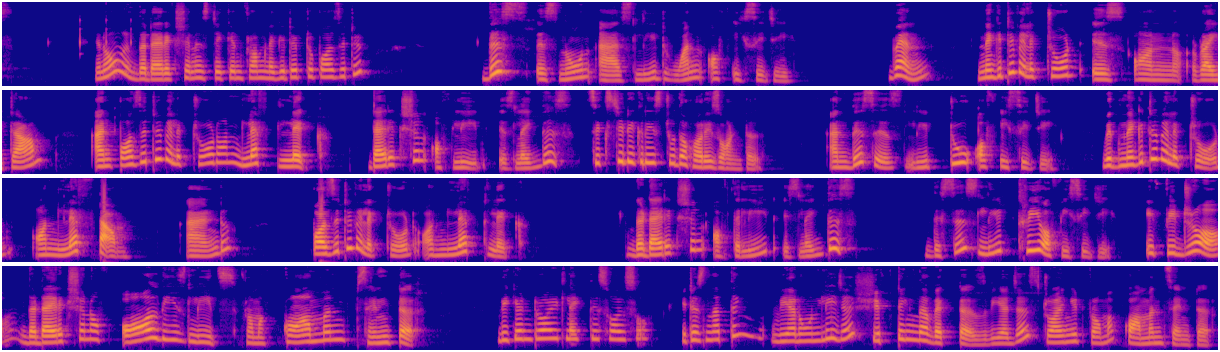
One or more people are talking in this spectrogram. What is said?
You know, the direction is taken from negative to positive, this is known as lead 1 of ECG. When negative electrode is on right arm and positive electrode on left leg, direction of lead is like this 60 degrees to the horizontal and this is lead 2 of ECG. With negative electrode on left arm and positive electrode on left leg, the direction of the lead is like this. This is lead 3 of ECG. If we draw the direction of all these leads from a common center, we can draw it like this also. It is nothing, we are only just shifting the vectors, we are just drawing it from a common center.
